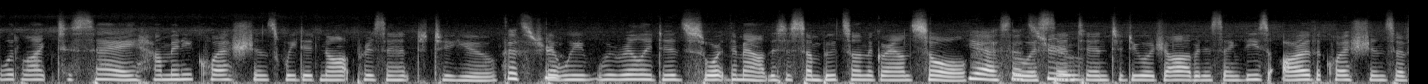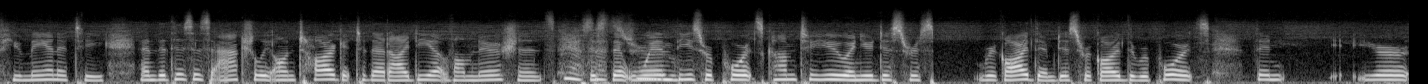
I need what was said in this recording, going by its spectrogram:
would like to say how many questions we did not present to you. That's true. That we, we really did sort them out. This is some boots on the ground soul yes, who was true. sent in to do a job and is saying these are the questions of humanity and that this is actually on target to that idea of omniscience yes, is that's that when these reports come to you and you disregard them, disregard the reports, then you're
